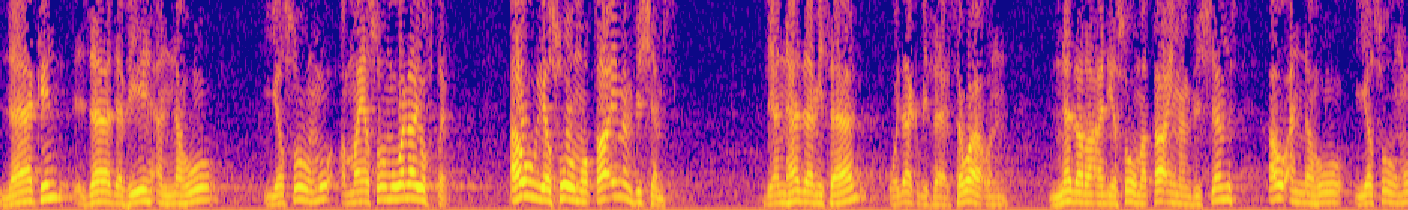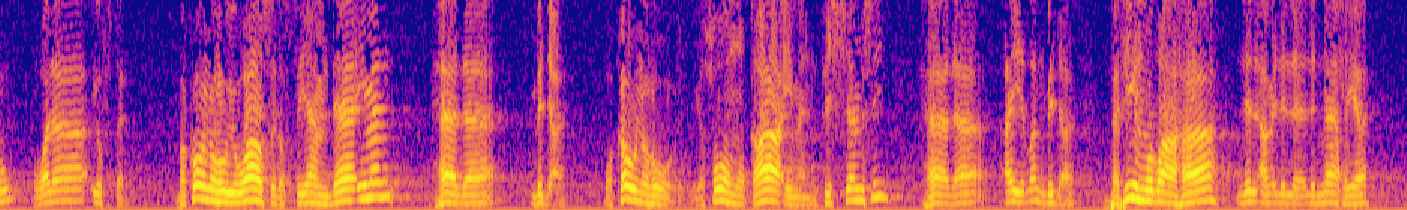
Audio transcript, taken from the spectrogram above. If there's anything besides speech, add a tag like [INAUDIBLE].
لكن زاد فيه أنه يصوم ما يصوم ولا يفطر أو يصوم قائما في الشمس. لأن هذا مثال وذاك مثال سواء نذر أن يصوم قائما في الشمس أو أنه يصوم ولا يفطر. فكونه يواصل الصيام دائما هذا بدعة. وكونه يصوم قائما في الشمس هذا أيضا بدعة. ففيه مضاهاة للناحية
